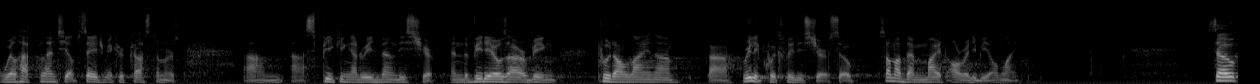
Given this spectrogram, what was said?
we'll have plenty of SageMaker customers um, uh, speaking at reInvent this year. And the videos are being put online uh, uh, really quickly this year, so some of them might already be online. So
